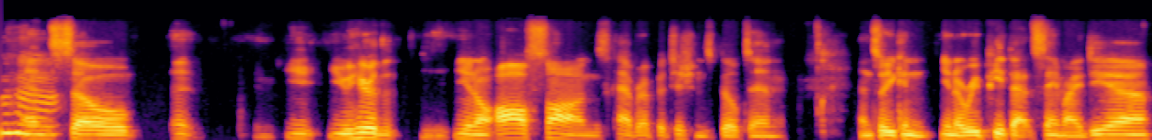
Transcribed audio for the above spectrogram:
Mm-hmm. and so uh, you you hear that you know all songs have repetitions built in. And so you can you know repeat that same idea.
